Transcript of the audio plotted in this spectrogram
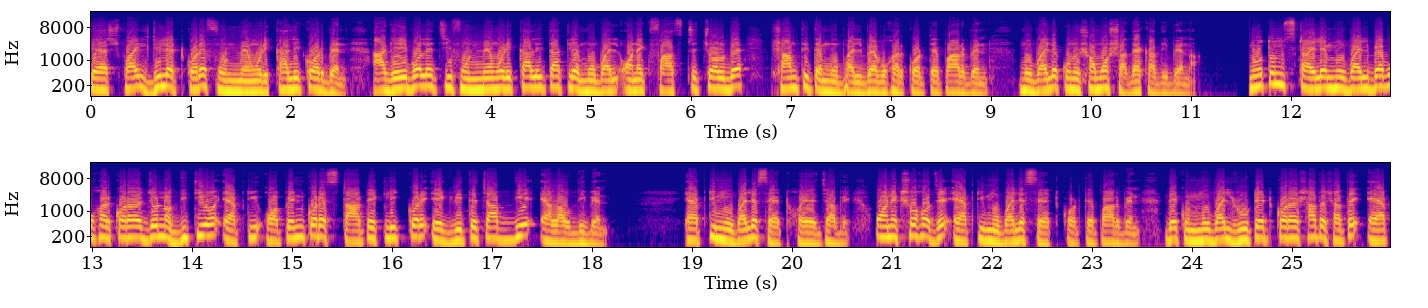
ক্যাশ ফাইল ডিলেট করে ফোন মেমোরি খালি করবেন। আগেই বলেছি, ফোন মেমোরি খালি থাকলে মোবাইল অনেক ফাস্ট চলবে, শান্তিতে মোবাইল ব্যবহার করতে পারবেন। মোবাইলে কোনো সমস্যা দেখা দিবে না। নতুন স্টাইলে মোবাইল ব্যবহার করার জন্য দ্বিতীয় অ্যাপটি ওপেন করে স্টার্টে ক্লিক করে এগ্রিতে চাপ দিয়ে অ্যালাউ দিবেন। অ্যাপটি মোবাইলে সেট হয়ে যাবে। অনেক সহজে অ্যাপটি মোবাইলে সেট করতে পারবেন। দেখুন, মোবাইল রুটেট করার সাথে সাথে অ্যাপ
